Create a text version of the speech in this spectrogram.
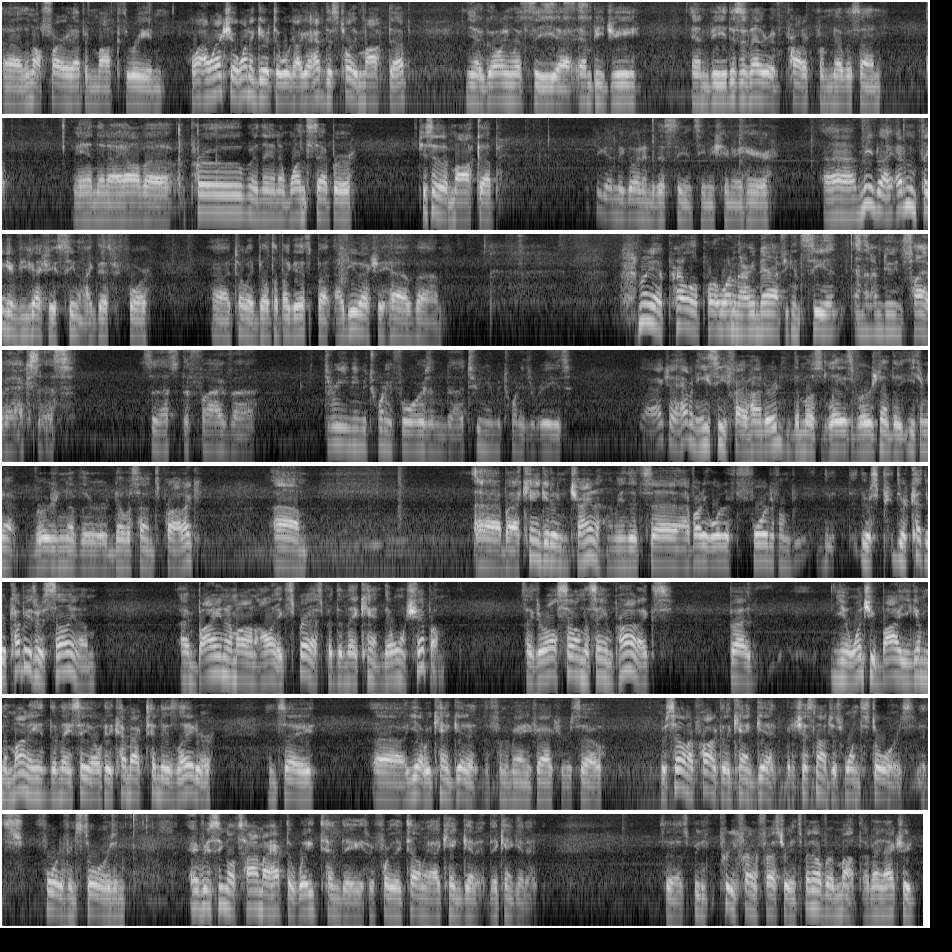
Uh, then I'll fire it up in Mach 3, and well, actually I want to get it to work. I have this totally mocked up, you know, going with the uh, MPG NV. This is another product from Novusun. And then I have a, probe and then a one stepper just as a mock-up. You got me going into this CNC machine right here. Uh, maybe I, I, don't think if you actually seen it like this before, uh, totally built up like this, but I do actually have. Uh, I'm going to parallel port one there right now if you can see it, and then I'm doing five axis. So that's the five, uh, three NEMA 24s and uh, two NEMA 23s. Yeah, actually, I have an EC500, the most latest version of the Ethernet version of their Novusun's product. Um, uh, but I can't get it in China. I mean, it's uh, I've already ordered four different. There's their, their companies are selling them. I'm buying them on AliExpress, but then they can't. They won't ship them. It's like they're all selling the same products, but you know, once you buy, you give them the money. Then they say, okay, come back ten days later, and say, uh, yeah, we can't get it from the manufacturer. So they're selling a product they can't get, but it's just not just one store. It's, it's four different stores, and every single time I have to wait 10 days before they tell me I can't get it. They can't get it. So it's been pretty kind of frustrating. It's been over a month. I've been actually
